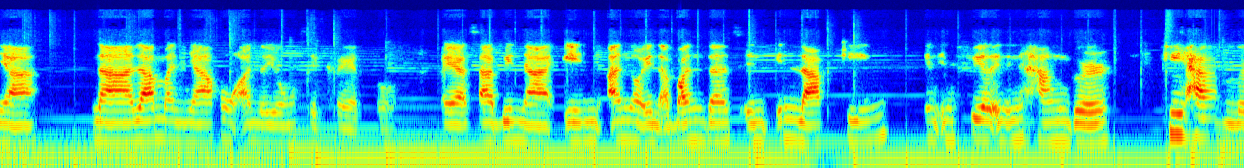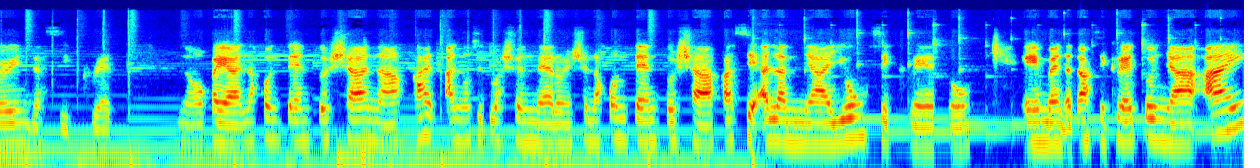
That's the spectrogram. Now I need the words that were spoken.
niya, nalaman niya kung ano yung sekreto. Kaya sabi na in ano in abundance in in lacking, in in fear and in hunger, he have learned the secret no? Kaya nakontento siya na kahit anong sitwasyon meron siya, nakontento siya kasi alam niya yung sekreto. Amen. At ang sekreto niya ay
